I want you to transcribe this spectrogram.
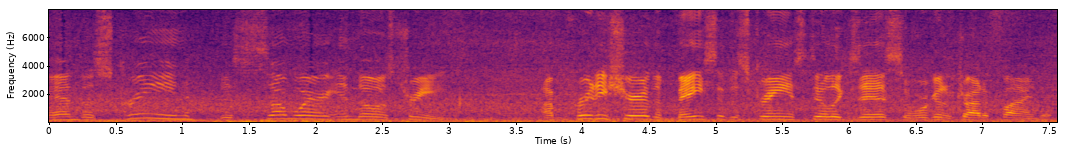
and the screen is somewhere in those trees. I'm pretty sure the base of the screen still exists and we're gonna try to find it.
